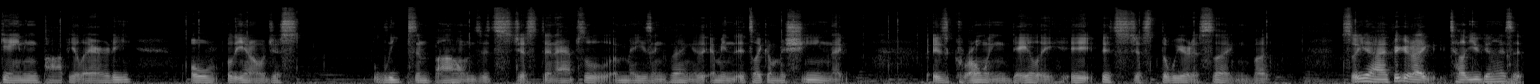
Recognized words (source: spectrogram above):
gaining popularity over, you know, just leaps and bounds. It's just an absolute amazing thing. I mean, it's like a machine that is growing daily. It, it's just the weirdest thing. But so yeah, I figured I'd tell you guys that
